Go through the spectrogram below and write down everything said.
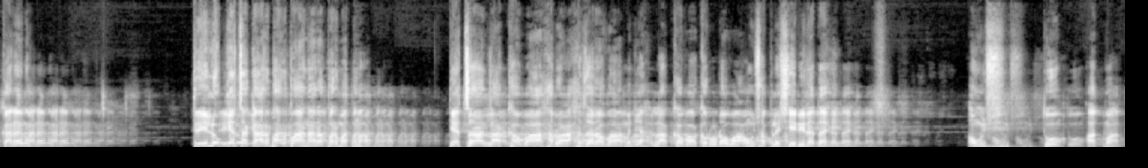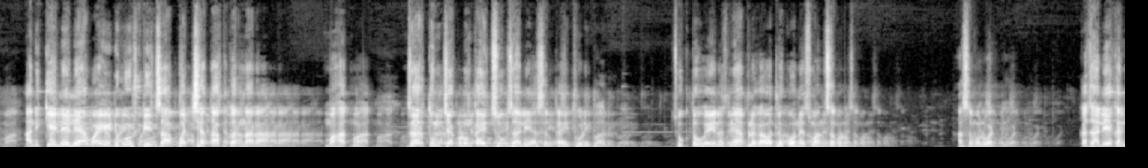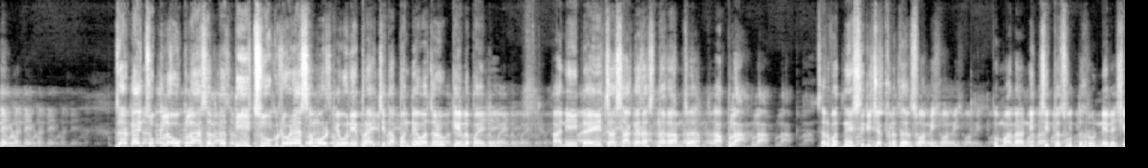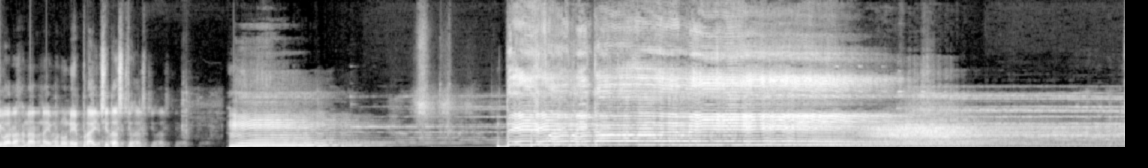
कारण त्रैलोक्याचा कारभार पाहणारा परमात्मा. त्याचा लाखावा हरा हजारावा म्हणजे लाखावा करोडावा अंश आपल्या शरीरात आहे. अंश तो आत्मा. आणि केलेल्या वाईट गोष्टीचा पश्चाताप करणारा महात्मा. जर तुमच्याकडून काही चूक झाली असेल काही थोडीफार चूक तर होईलच नाही आपल्या गावातल्या कोणाच माणसाकडून. असं मला वाटतं. का झाली एखाद्याकडून जर काही चुकलं उकलं असेल तर ती चूक डोळ्यासमोर ठेवून हे प्रायचित आपण देवाजवळ केलं पाहिजे. आणि दयेचा सागर असणारा आमचा आपला सर्वज्ञ श्री चक्रधर स्वामी तुम्हाला निश्चितच उद्धारून नेल्याशिवाय राहणार नाही म्हणून हे प्रायचित असत. देवा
